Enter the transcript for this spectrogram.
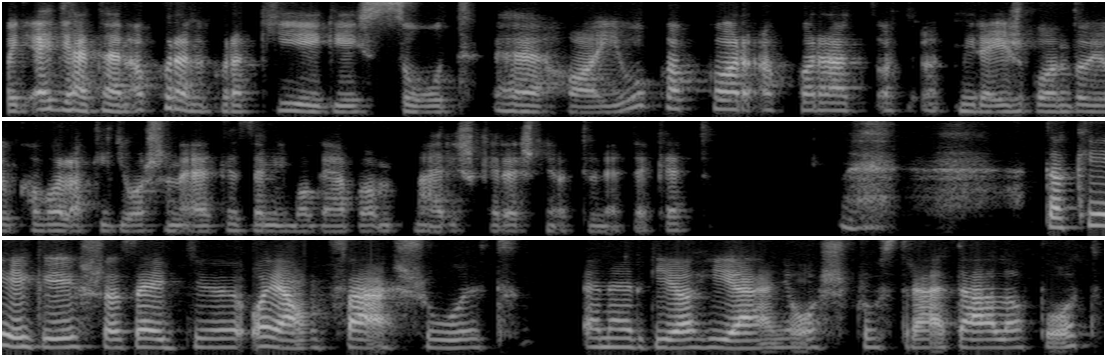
hogy egyáltalán akkor, amikor a kiégés szót eh, halljuk, akkor, akkor ott, ott, ott mire is gondoljunk, ha valaki gyorsan elkezdeni magában már is keresni a tüneteket. A kiégés az egy olyan fásult, energiahiányos, frusztrált állapot,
